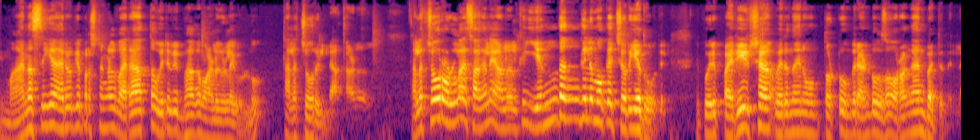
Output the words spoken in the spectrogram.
ഈ മാനസിക ആരോഗ്യ പ്രശ്നങ്ങൾ വരാത്ത ഒരു വിഭാഗം ആളുകളെ ഉള്ളൂ തലച്ചോറില്ലാത്ത ആളുകൾ. തലച്ചോറുള്ള സകല ആളുകൾക്ക് എന്തെങ്കിലുമൊക്കെ ചെറിയ തോതിൽ ഇപ്പോൾ ഒരു പരീക്ഷ വരുന്നതിന് തൊട്ട് മുമ്പ് രണ്ട് ദിവസം ഉറങ്ങാൻ പറ്റുന്നില്ല.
